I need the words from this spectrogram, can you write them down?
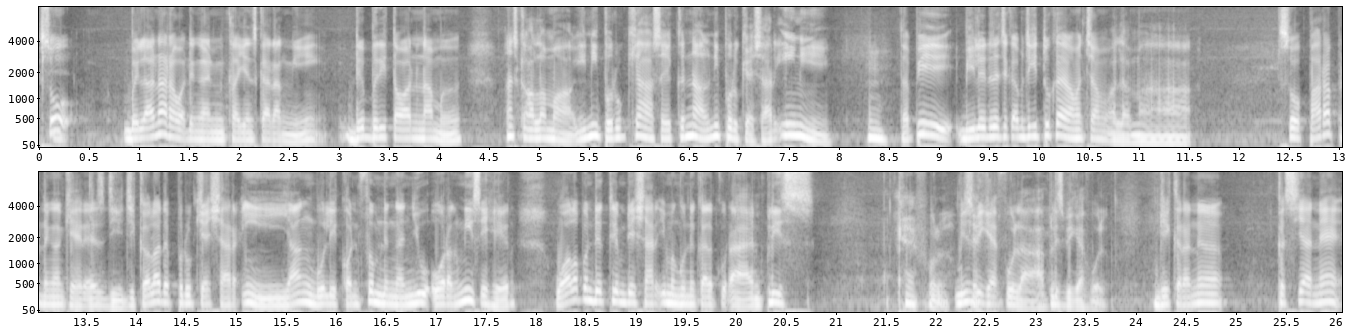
So Bila Ana rawat dengan klien sekarang ni Dia beritahu Ana nama Ana cakap Alamak Ini perukiah saya kenal Ni perukiah syar'i ni hmm. Tapi Bila dia cakap macam itu kan Macam Alamak So para pendengar KRSG Jikalau ada perukiah syar'i Yang boleh confirm dengan you Orang ni sihir Walaupun dia claim dia syar'i Menggunakan Al-Quran Please. Careful. Please be careful lah. Please be careful. Okay kerana Kesian eh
